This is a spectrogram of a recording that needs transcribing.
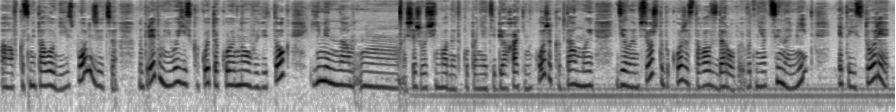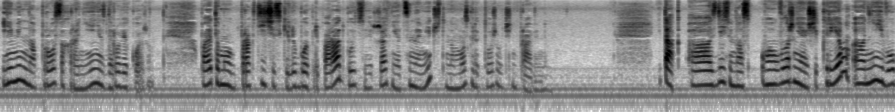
а, в косметологии используется, но при этом у него есть какой-то такой новый виток, именно, сейчас же очень модное такое понятие биохакинг кожи, когда мы делаем все, чтобы кожа оставалась здоровой. Вот неоцинамид – это история именно про сохранение здоровья кожи. Поэтому практически любой препарат будет содержать неоцинамид, что, на мой взгляд, тоже очень правильно. Итак, а, здесь у нас увлажняющий крем. Они его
